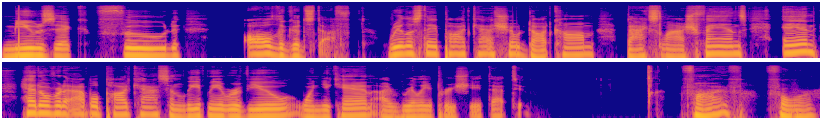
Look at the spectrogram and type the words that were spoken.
music, food, all the good stuff realestatepodcastshow.com backslash fans and head over to Apple Podcasts and leave me a review when you can. I really appreciate that too. Five, four,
